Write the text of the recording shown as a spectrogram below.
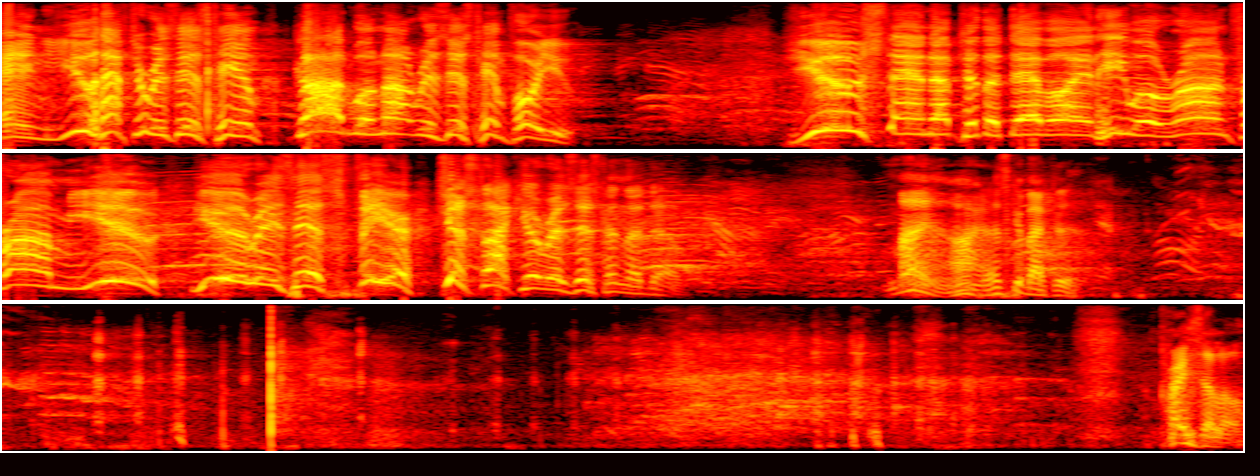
And you have to resist him. God will not resist him for you. You stand up to the devil and he will run from you. You resist fear just like you're resisting the devil. Man, all right, let's get back to this. Praise the Lord.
